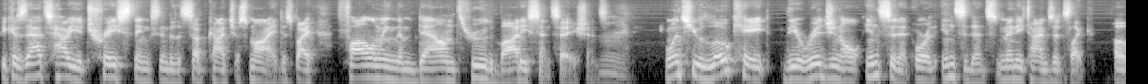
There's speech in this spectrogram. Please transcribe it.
because that's how you trace things into the subconscious mind is by following them down through the body sensations. Mm. Once you locate the original incident or incidents, many times it's like a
